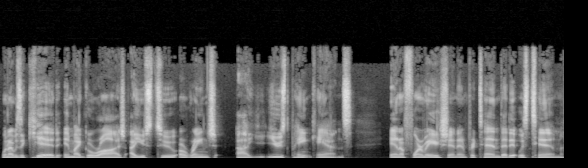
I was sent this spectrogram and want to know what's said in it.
when i was a kid in my garage i used to arrange uh, used paint cans in a formation and pretend that it was tim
